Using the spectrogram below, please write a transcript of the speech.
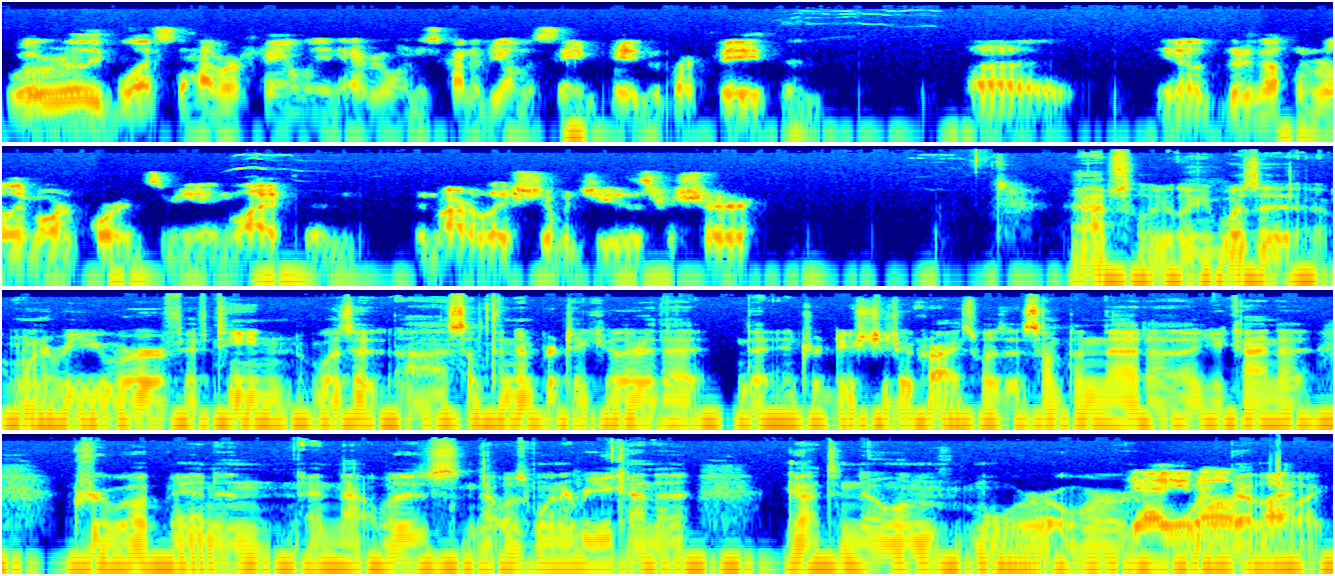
We're really blessed to have our family and everyone just kind of be on the same page with our faith. And, uh, you know, there's nothing really more important to me in life than, than my relationship with Jesus for sure. Absolutely. Was it whenever you were 15? Was it uh, something in particular that that introduced you to Christ? Was it something that uh, you kind of grew up in, and and that was that was whenever you kind of got to know Him more, or Yeah, you what know, did that look my- like?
